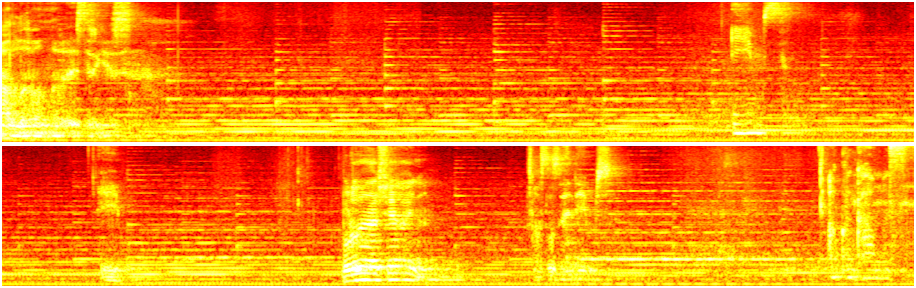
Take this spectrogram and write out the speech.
Allah onları esirgesin. İyi misin? İyiyim. Burada her şey aynı. Aslı sen iyi misin? Aklın kalmasın.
